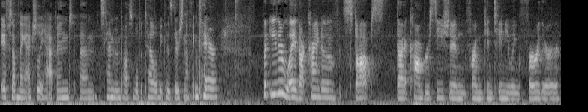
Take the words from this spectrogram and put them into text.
if something actually happened. Um, it's kind of impossible to tell because there's nothing there. But either way, that kind of stops that conversation from continuing further.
